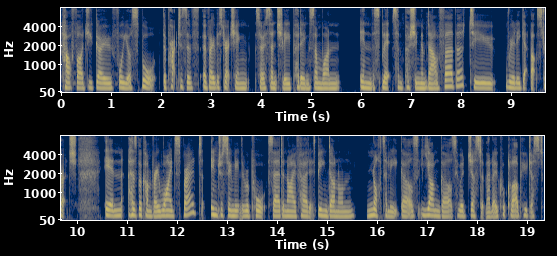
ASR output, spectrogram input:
how far do you go for your sport. The practice of, of overstretching, so essentially putting someone in the splits and pushing them down further to really get that stretch in has become very widespread. Interestingly, the report said, and I've heard it's being done on not elite girls, young girls who are just at their local club who just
